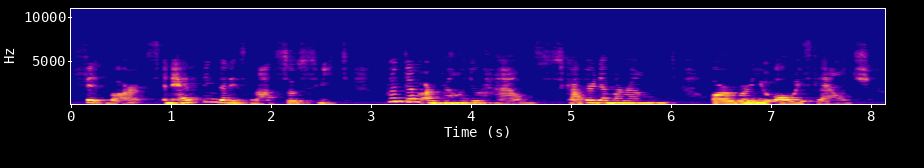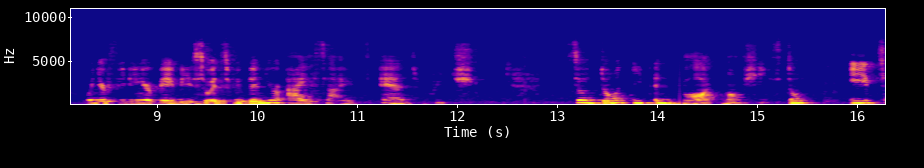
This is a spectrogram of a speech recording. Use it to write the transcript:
fit bars, and anything that is not so sweet. Put them around your house, scatter them around, or where you always lounge when you're feeding your baby so it's within your eyesight and reach. So don't eat in bulk, momshies. Don't eat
